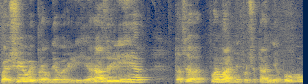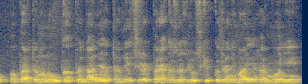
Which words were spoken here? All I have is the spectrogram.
фальшива і правдива релігія. Раз релігія, то це формальне почитання Богу, оперте на науках, предання, традиціях, переказах людських, котре не має гармонії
